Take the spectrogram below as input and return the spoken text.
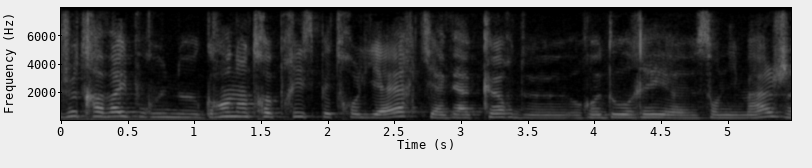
Je travaille pour une grande entreprise pétrolière qui avait à cœur de redorer euh, son image.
